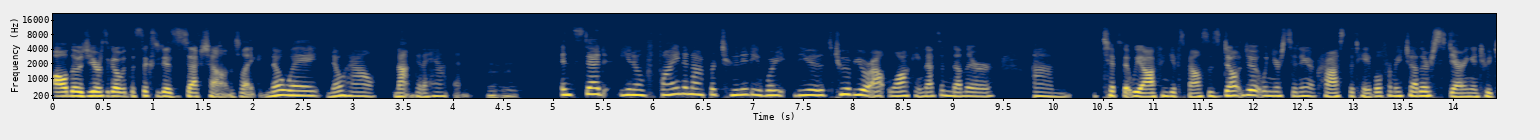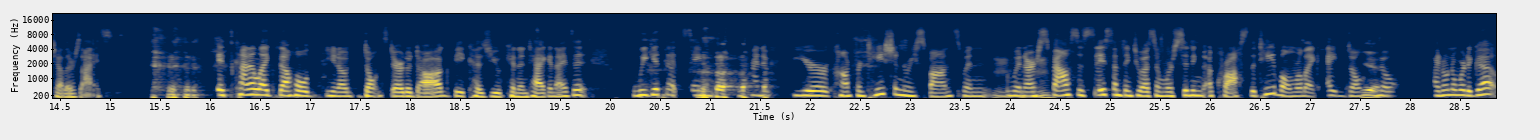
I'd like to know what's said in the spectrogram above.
all those years ago with the 60 days of sex challenge like no way, no how, not going to happen. Mm-hmm. instead you know find an opportunity where you, the two of you are out walking that's another um, tip that we often give spouses don't do it when you're sitting across the table from each other staring into each other's eyes it's kind of like the whole you know don't stare at a dog because you can antagonize it we get that same kind of fear confrontation response when mm-hmm. when our mm-hmm. spouses say something to us and we're sitting across the table and we're like i don't yeah. know I don't know where to go.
